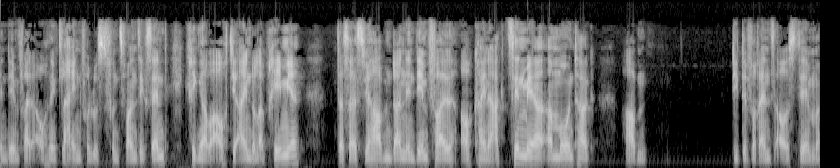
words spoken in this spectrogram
in dem Fall auch einen kleinen Verlust von 20 Cent, kriegen aber auch die 1 Dollar Prämie. Das heißt, wir haben dann in dem Fall auch keine Aktien mehr am Montag, haben die Differenz aus dem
